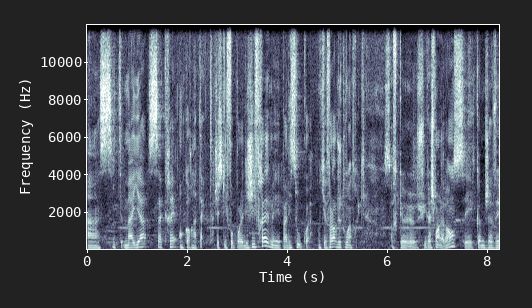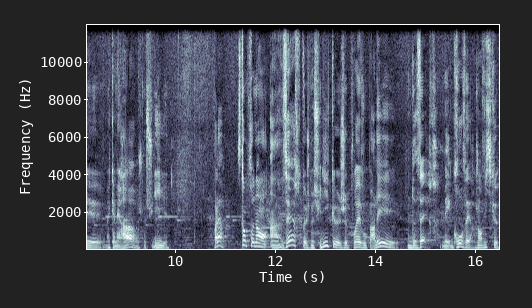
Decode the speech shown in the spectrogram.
à un site Maya sacré encore intact. J'ai ce qu'il faut pour la déchiffrer, mais pas les sous quoi. Donc il va falloir que je trouve un truc. Sauf que je suis vachement à l'avance et comme j'avais ma caméra, je me suis dit, voilà, c'est en prenant un verre que je me suis dit que je pourrais vous parler de verre, mais gros verre, genre visqueux.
